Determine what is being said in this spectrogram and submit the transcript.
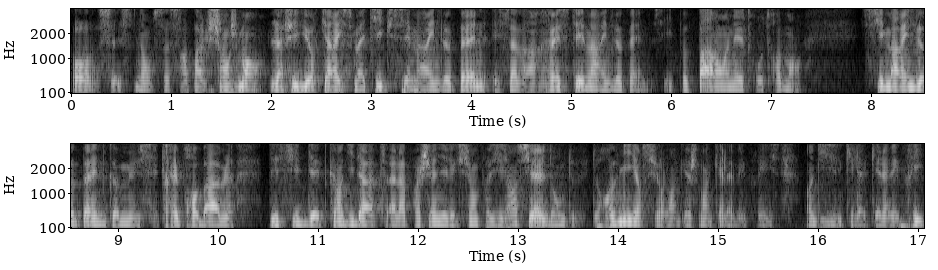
Oh, non, ça ne sera pas le changement. La figure charismatique, c'est Marine Le Pen et ça va rester Marine Le Pen. Il ne peut pas en être autrement. Si Marine Le Pen, comme c'est très probable, décide d'être candidate à la prochaine élection présidentielle, donc de, revenir sur l'engagement qu'elle avait, pris en avait pris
